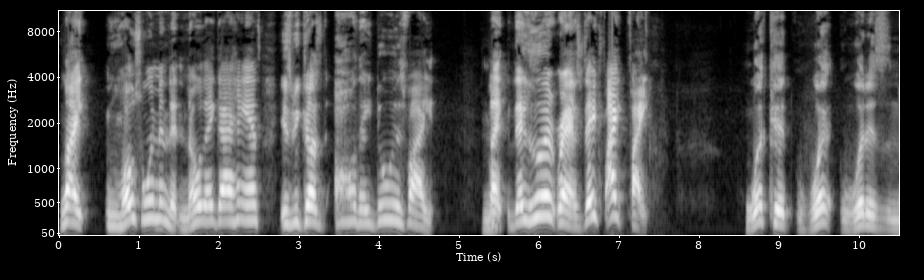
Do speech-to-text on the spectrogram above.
Like most women that know they got hands is because all they do is fight. Mhm. Like they hood rats. They fight, fight. What could what what is an,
